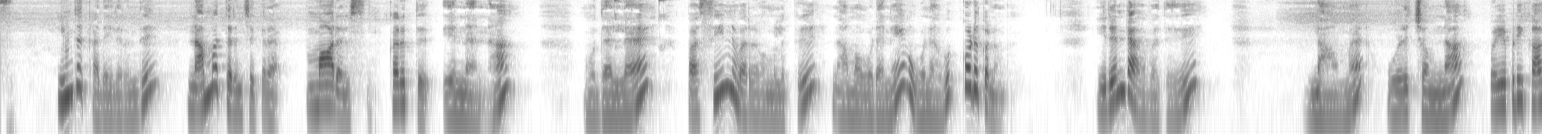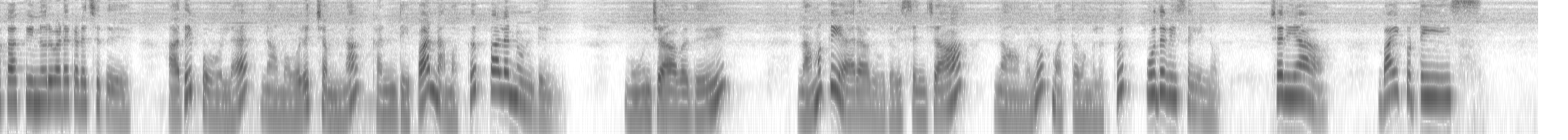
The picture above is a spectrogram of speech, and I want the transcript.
இந்த கதையிலிருந்து நம்ம தெரிஞ்சுக்கிற மாரல்ஸ் கருத்து என்னன்னா முதல்ல பசின்னு வர்றவங்களுக்கு நாம் உடனே உணவு கொடுக்கணும். இரண்டாவது நாம் உழைச்சோம்னா இப்போ எப்படி காக்காக்கு இன்னொரு வடை கிடைச்சிது? அதே போல் நாம் உழைச்சோம்னா கண்டிப்பாக நமக்கு பலன் உண்டு. மூன்றாவது நமக்கு யாராவது உதவி செஞ்சால் நாமளும் மற்றவங்களுக்கு உதவி செய்யணும். சரியா? பாய் குட்டீஸ்.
